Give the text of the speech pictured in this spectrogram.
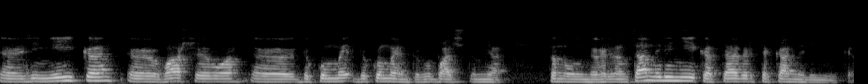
е, лінійка е, вашого е, документу. Ви бачите, у мене встановлена горизонтальна лінійка та вертикальна лінійка.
